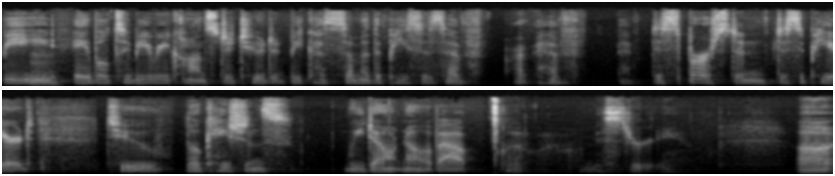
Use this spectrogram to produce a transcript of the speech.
be able to be reconstituted because some of the pieces have have, have dispersed and disappeared to locations we don't know about. Mystery. Uh,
